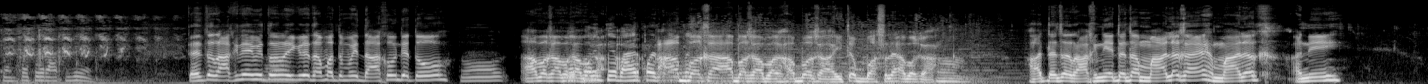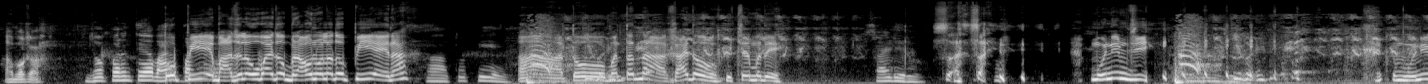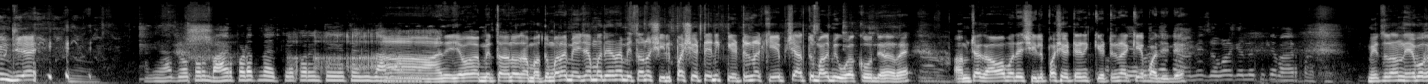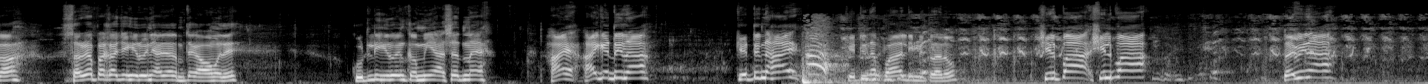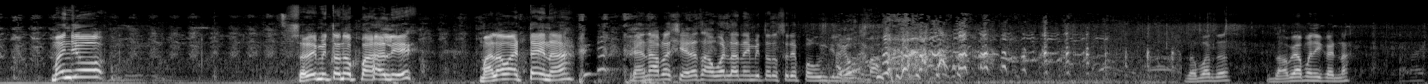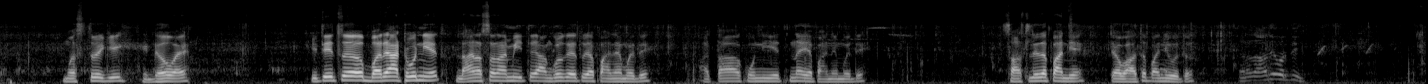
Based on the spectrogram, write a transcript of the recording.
त्यांचा तो राखणे आहे, त्यांचं राखणे आहे मित्रांनो इकडे थांबा तुम्ही दाखवून देतो. तो हा बघा बघा जोपर्यंत ते बाहेर बघा हा. बघा हा बघा बघा हा बघा इथं बसलाय हा बघा. हा. हा त्यांचा राखणी आहे त्यांचा मालक आहे मालक आणि हा बघा. जोपर्यंत ते पी आहे बाजूला उभा आहे तो ब्राऊन वाला तो पी आहे ना? हा तो पी आहे. हा तो म्हणतात ना काय तो पिक्चरमध्ये? साईड हिरो स- स- मुनीमजी. मुनीमजी आहे. आणि हा जोपर्यंत बाहेर पडत नाही तोपर्यंत ते हा, आणि हे बघा मित्रांनो थांबा. तुम्हाला मी याच्यामध्ये ना मित्रांनो शिल्पा शेट्टी आणि केटरीना केपची आज तुम्हाला मी ओळख करून देणार आहे. आमच्या गावामध्ये शिल्पा शेट्टी आणि केटरीना केप आलेली आहे. आम्ही जवळ गेलो की ते बाहेर पडतात. मित्रांनो हे बघा. सगळ्या प्रकारची हिरोईन आल्या आमच्या गावामध्ये. कुठली हिरोईन कमी आहे असत नाही. हाय हाय केटरीना. केटरीना हाय. केटरीना पळाली मित्रांनो. शिल्पा शिल्पा. रवीना मंजू. सगळे मित्रांनो पळाले. मला वाटतंय ना त्यांना आपला चेहराच आवडला नाही मित्रांनो सगळे पळून गेले जबरदस्त. जाऊया आपण इकडनं. मस्तपैकी ढव आहे. इथेच बऱ्या आठवणी आहेत. लहान असताना आम्ही इथे आंघोळ करतो या पाण्यामध्ये. आता कोणी येत नाही या पाण्यामध्ये. साचलेलं पाणी आहे. त्या वाहतं पाणी होतं.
